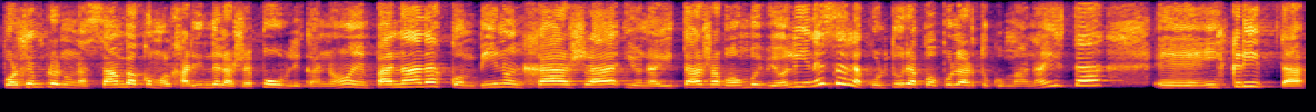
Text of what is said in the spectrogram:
por ejemplo, en una samba como el Jardín de la República, ¿no? Empanadas con vino en jarra y una guitarra, bombo y violín. Esa es la cultura popular tucumana. Ahí está eh, inscripta.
